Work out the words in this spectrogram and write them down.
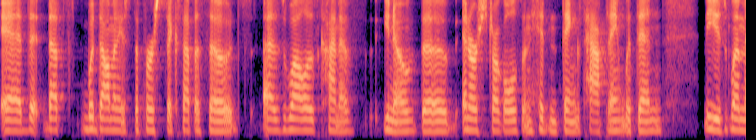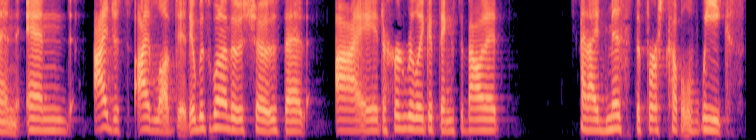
that's what dominates the first six episodes, as well as kind of you know the inner struggles and hidden things happening within these women. And I just I loved it. It was one of those shows that I'd heard really good things about it, and I'd missed the first couple of weeks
